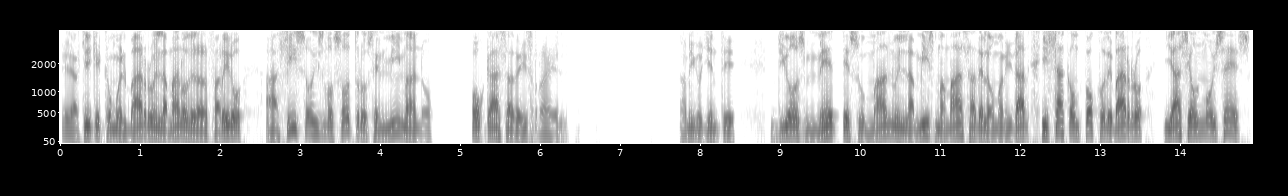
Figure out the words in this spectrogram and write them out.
He aquí que como el barro en la mano del alfarero, así sois vosotros en mi mano, oh casa de Israel. Amigo oyente, Dios mete su mano en la misma masa de la humanidad y saca un poco de barro y hace a un Moisés.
